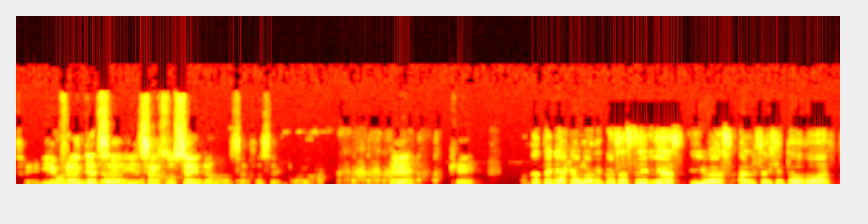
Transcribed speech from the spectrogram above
Sí, y enfrente el, Sa- acá- y el San José, ¿no? San José. ¿Eh? ¿Qué? Cuando tenías que hablar de cosas serias, ibas al 602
